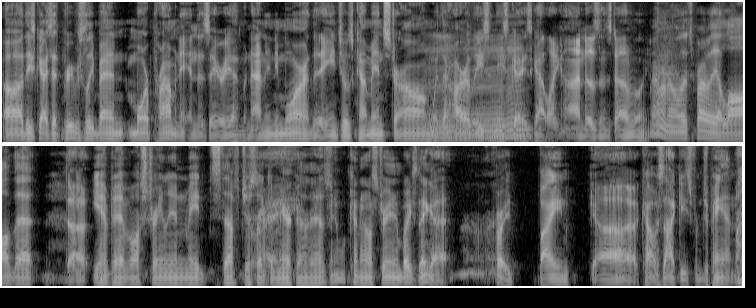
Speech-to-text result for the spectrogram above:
Uh, these guys had previously been more prominent in this area, but not anymore. The Angels come in strong with their Harleys, and these guys got like Hondas and stuff. Like, I don't know. That's probably a law that Uh, you have to have Australian made stuff, just like America has. Man, what kind of Australian bikes they got? Probably buying uh, Kawasaki's from Japan.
